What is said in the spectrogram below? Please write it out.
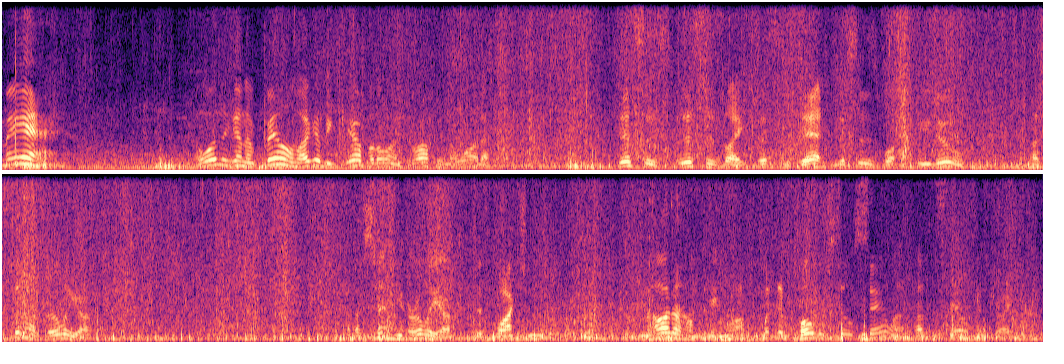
man. I wasn't to film. I got to be careful. I don't want to drop in the water. This is, this is like, this is it. This is what you do. I sitting up earlier. I sitting here earlier just watching the auto hump came off, but the boat was still sailing. How the sail just right.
